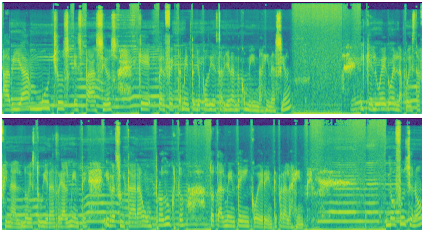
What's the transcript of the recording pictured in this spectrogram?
había muchos espacios que perfectamente yo podía estar llenando con mi imaginación y que luego en la puesta final no estuvieran realmente y resultara un producto totalmente incoherente para la gente. No funcionó,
